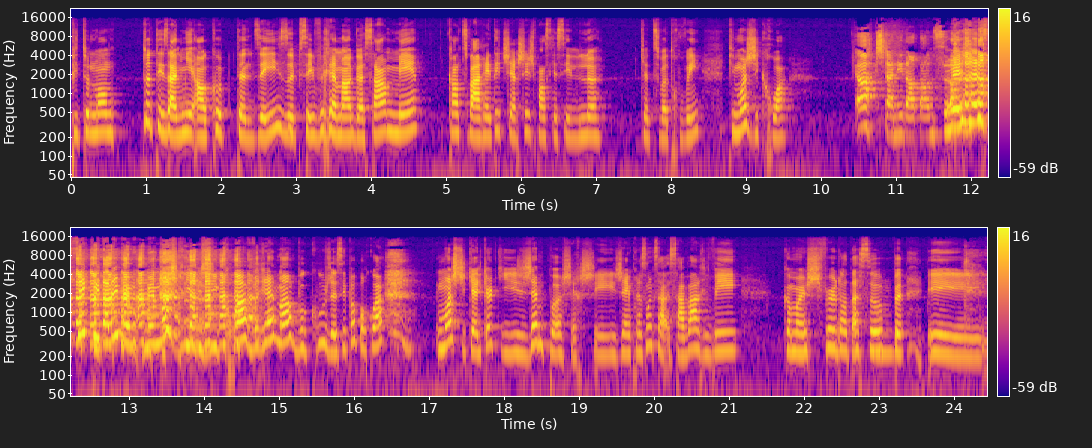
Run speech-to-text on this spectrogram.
Puis tout le monde, tous tes amis en couple te le disent, puis c'est vraiment gossant, mais quand tu vas arrêter de chercher, je pense que c'est là que tu vas trouver. Puis moi, j'y crois. Ah, je suis tannée d'entendre ça. Mais je sais que t'es tannée, mais, mais moi, j'y crois vraiment beaucoup. Je sais pas pourquoi. Moi, je suis quelqu'un qui... J'aime pas chercher. J'ai l'impression que ça, ça va arriver comme un cheveu dans ta soupe. Mm. Et...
